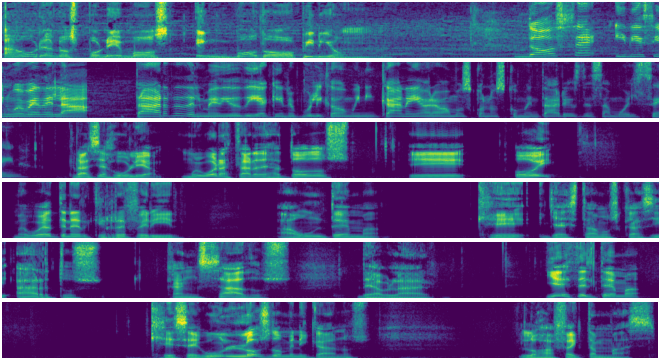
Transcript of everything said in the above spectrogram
Ahora nos ponemos en modo opinión 12 y 19 de la tarde del mediodía aquí en República Dominicana y ahora vamos con los comentarios de Samuel Sena. Gracias Julia. Muy buenas tardes a todos. Eh, hoy me voy a tener que referir a un tema que ya estamos casi hartos, cansados de hablar. Y es del tema que según los dominicanos los afectan más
